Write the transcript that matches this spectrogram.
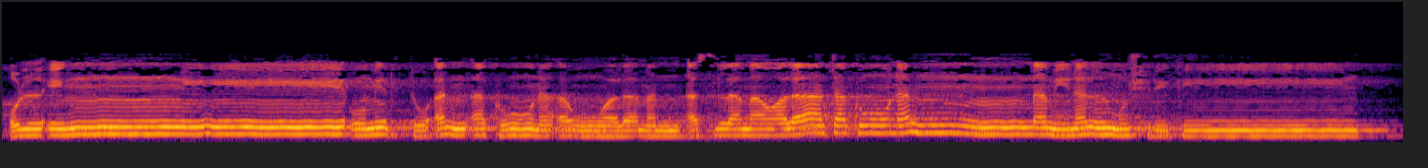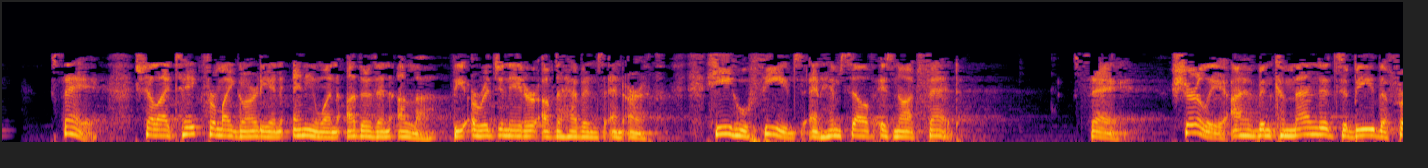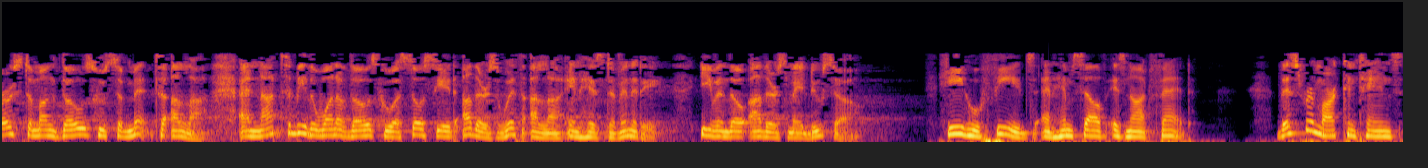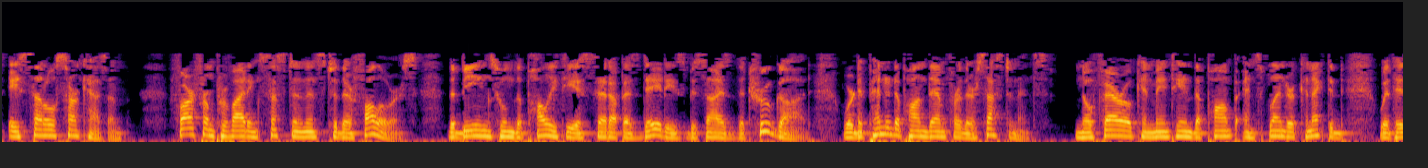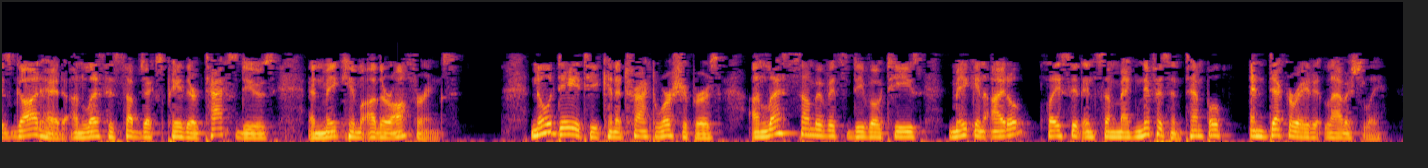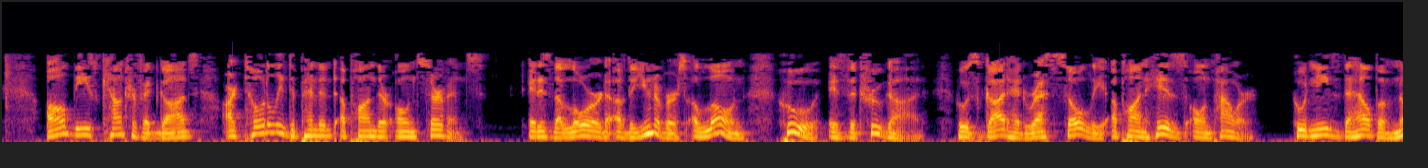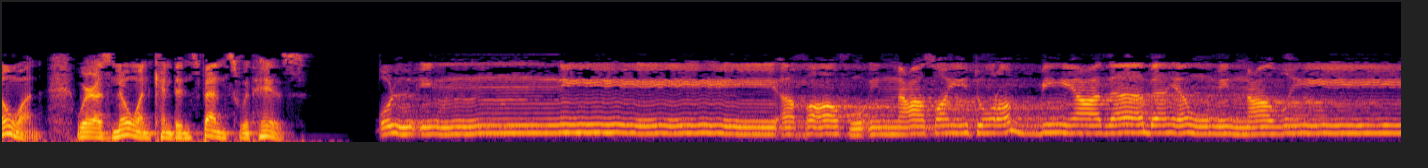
قل إني أمرت أن أكون أول من أسلم ولا تكونن من المشركين Say, shall I take for my guardian anyone other than Allah, the originator of the heavens and earth, he who feeds and himself is not fed? Say, surely I have been commanded to be the first among those who submit to Allah, and not to be the one of those who associate others with Allah in His divinity, even though others may do so. He who feeds and himself is not fed. This remark contains a subtle sarcasm. Far from providing sustenance to their followers, the beings whom the polytheists set up as deities besides the true God were dependent upon them for their sustenance. No pharaoh can maintain the pomp and splendor connected with his godhead unless his subjects pay their tax dues and make him other offerings. No deity can attract worshippers unless some of its devotees make an idol, place it in some magnificent temple, and decorate it lavishly. All these counterfeit gods are totally dependent upon their own servants. It is the Lord of the universe alone who is the true God, whose Godhead rests solely upon His own power, who needs the help of no one, whereas no one can dispense with His. قل إني أخاف إن عصيت ربي عذاب يوم عظيم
